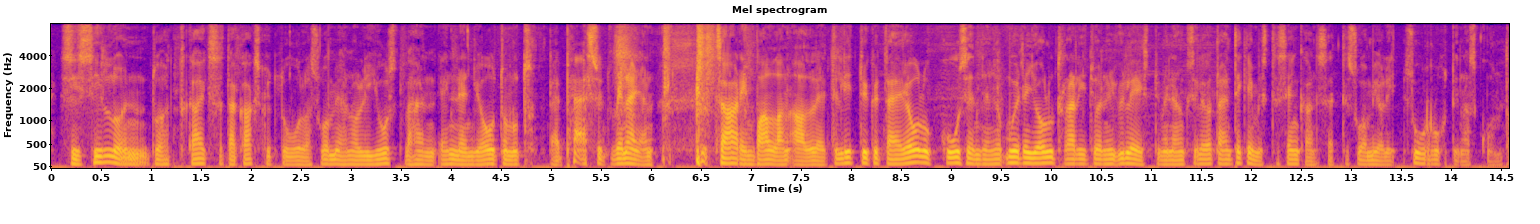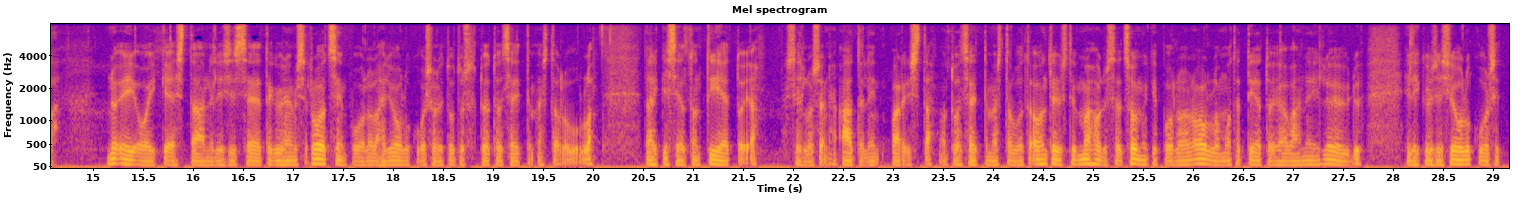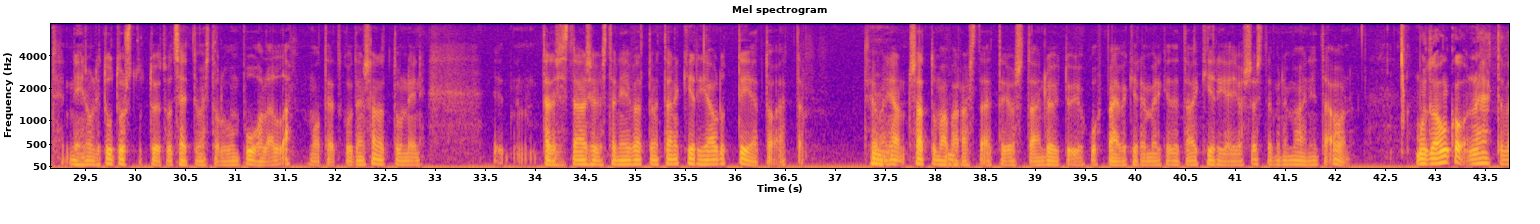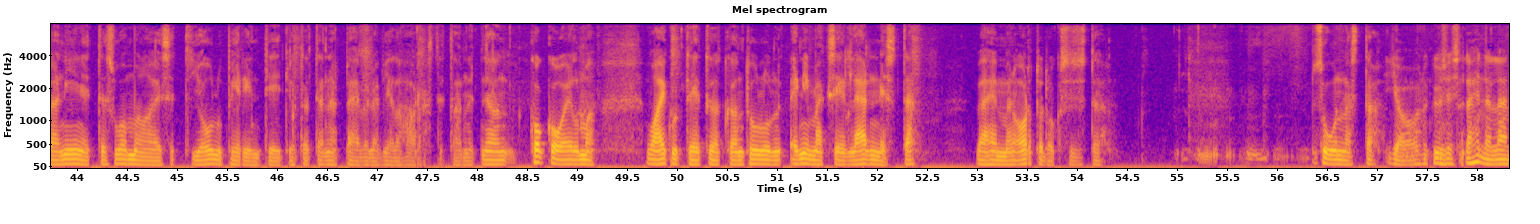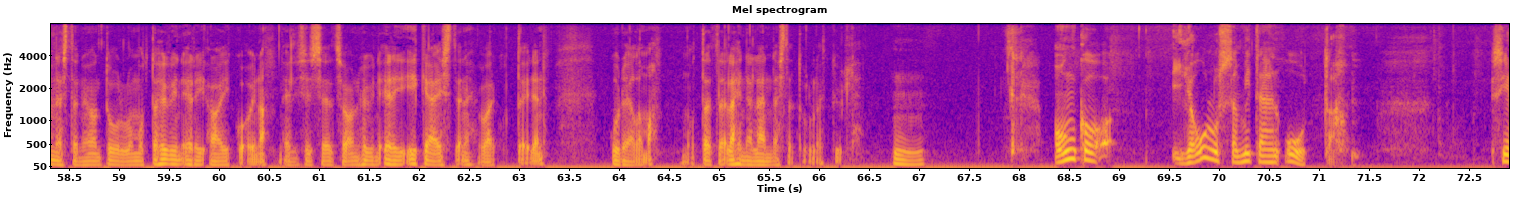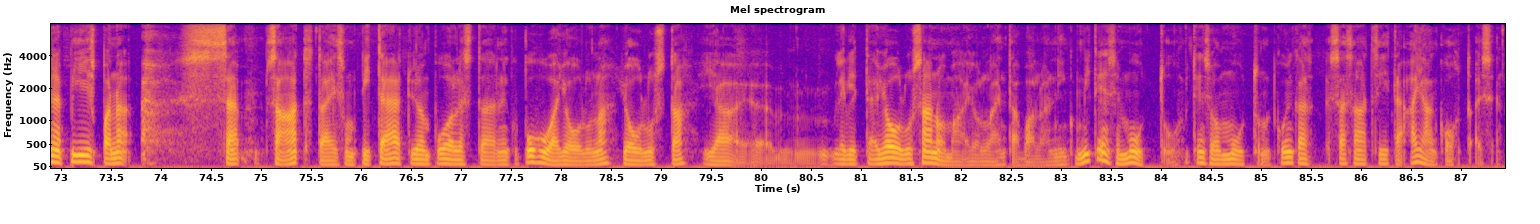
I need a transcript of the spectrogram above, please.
Siis silloin 1820-luvulla Suomihan oli just vähän ennen joutunut tai päässyt Venäjän saarin vallan alle. Että liittyykö tämä joulukuusen ja muiden joulutraditioiden yleistyminen, onko sillä jotain tekemistä sen kanssa, että Suomi oli suurruhtinaskunta? No ei oikeastaan, eli siis se, että kyllä Ruotsin puolella joulukuusi oli tutustuttu 1700-luvulla. Tälläkin sieltä on tietoja silloisen aatelin parista. On 1700-luvulta on tietysti mahdollista, että Suomenkin puolella on ollut, mutta tietoja vaan ei löydy. Eli kyllä siis joulukuusit, niihin oli tutustuttu jo 1700-luvun puolella, mutta että kuten sanottu, niin tällaisista asioista niin ei välttämättä aina kirjaudu tietoa, että se on mm. ihan sattumavarasta, että jostain löytyy joku päiväkirjamerkintä tai kirja, jossa tämmöinen maininta on. Mutta onko nähtävä niin, että suomalaiset jouluperinteet, joita tänä päivänä vielä harrastetaan, että ne on kokoelma vaikutteet, jotka on tullut enimmäkseen lännestä, vähemmän ortodoksisesta suunnasta? Joo, no kyllä siis lähinnä lännestä ne on tullut, mutta hyvin eri aikoina. Eli siis se, että se on hyvin eri ikäisten vaikutteiden kudelma, mutta että lähinnä lännestä tulleet kyllä. Hmm. Onko joulussa mitään uutta? Siinä piispana sä saat tai sun pitää työn puolesta niin puhua jouluna, joulusta ja levittää joulusanomaa jollain tavalla. Niin kuin, miten se muuttuu? Miten se on muuttunut? Kuinka sä saat siitä ajankohtaisen?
